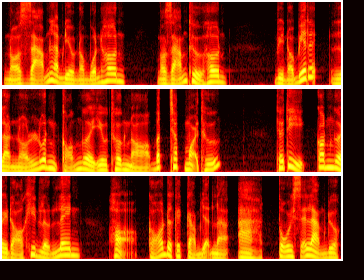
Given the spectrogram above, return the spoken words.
nó dám làm điều nó muốn hơn nó dám thử hơn. Vì nó biết ấy, là nó luôn có người yêu thương nó bất chấp mọi thứ. Thế thì con người đó khi lớn lên họ có được cái cảm nhận là à tôi sẽ làm được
